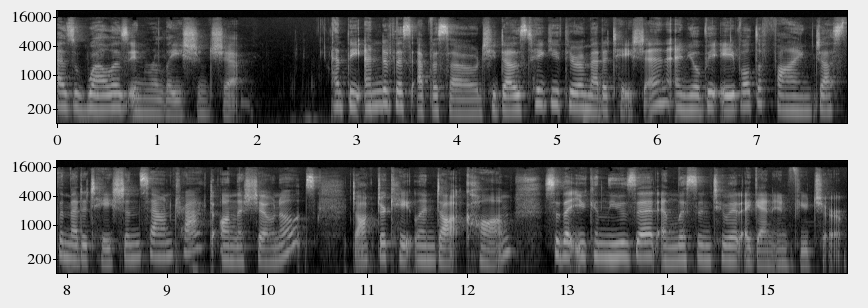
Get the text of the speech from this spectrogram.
as well as in relationship. At the end of this episode, she does take you through a meditation, and you'll be able to find just the meditation soundtrack on the show notes, drcaitlin.com, so that you can use it and listen to it again in future.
